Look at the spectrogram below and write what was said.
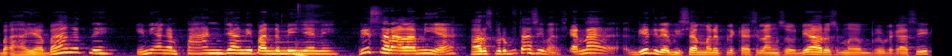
Bahaya banget nih. Ini akan panjang nih pandeminya nih. Dia secara alamiah harus bermutasi, Mas. Karena dia tidak bisa mereplikasi langsung. Dia harus mereplikasi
